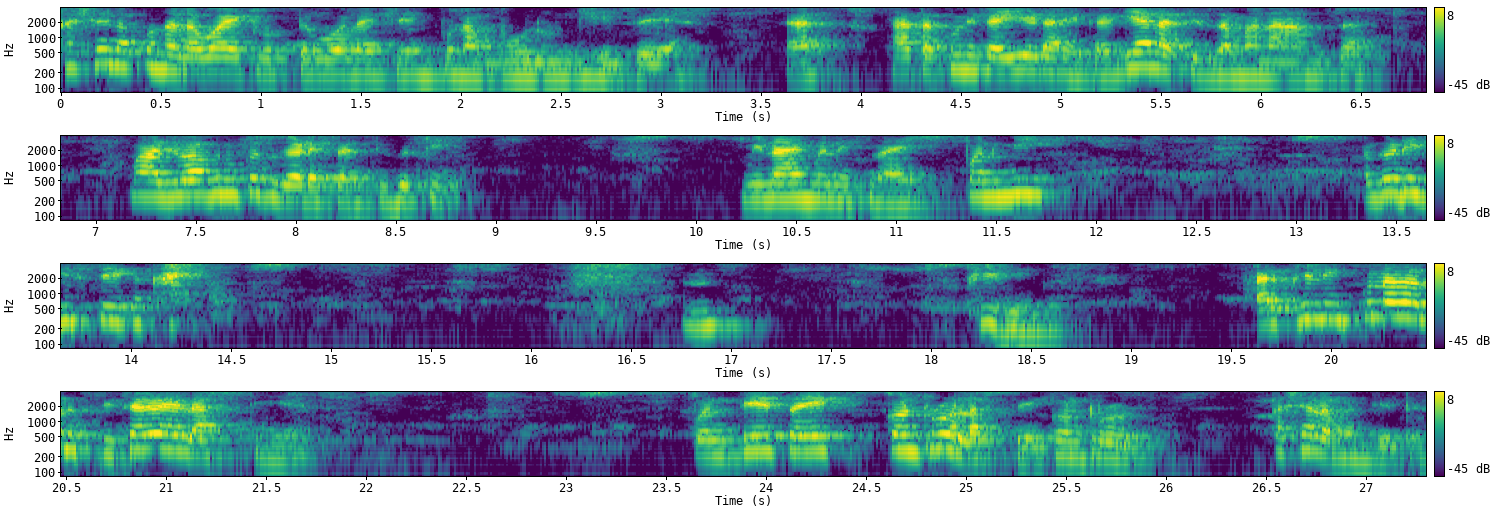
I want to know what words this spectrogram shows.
कशाला कुणाला वाईट वक्त बोलायचं आणि पुन्हा बोलून घ्यायचं आहे आता कुणी काय येड आहे का? गेला ती जमाना आमचा. माझी वागणूकच गड्यासारखी होती. मी नाही म्हणत नाही पण मी गडी दिसते का काय? फिलिंग अरे फिलिंग कुणाला नसती? सगळ्याला असते पण तेच एक कंट्रोल असते कंट्रोल कशाला म्हणते तर?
